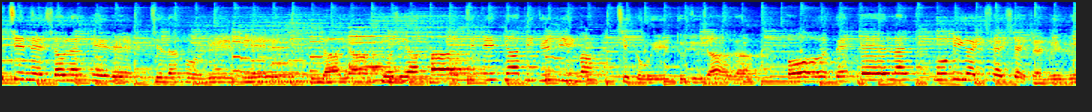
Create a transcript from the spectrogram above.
အချစ်နဲ့ရှောက်လန်းခဲ့တဲ့ ချစ်လန်းကိုလွင်မြင်လာရပြောစရာအားချစ်တဲ့ညာတိကျွေးပြီးမှချစ်ကိုယ်သူပြူသားကဟောတဲ့အဲလိုက်ငိုမိကဆိုင်ဆိုင်တန်လွင်လွ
